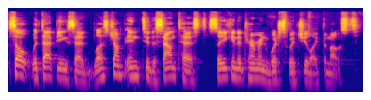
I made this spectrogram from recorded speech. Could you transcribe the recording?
So with that being said, let's jump into the sound test so you can determine which switch you like the most.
